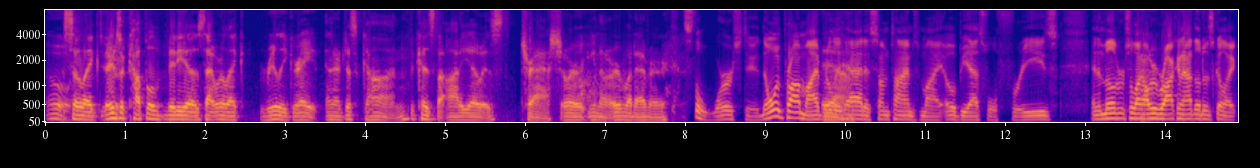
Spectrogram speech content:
Oh, so like dude. there's a couple videos that were like really great and they're just gone because the audio is trash or oh, you know or whatever. That's the worst, dude. The only problem I've really yeah. had is sometimes my OBS will freeze in the middle of it. So like I'll be rocking out, they'll just go like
